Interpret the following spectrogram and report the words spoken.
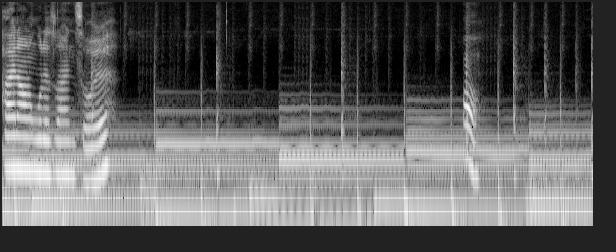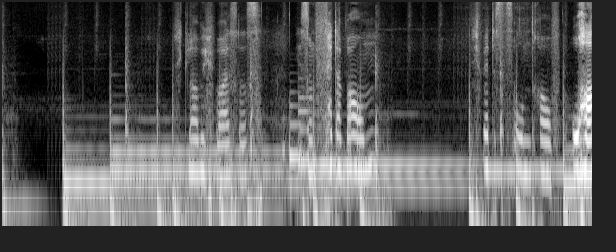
Keine Ahnung, wo der sein soll. Oh. Ich glaube, ich weiß es. Hier ist so ein fetter Baum. Ich wette, es ist oben drauf. Oha!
